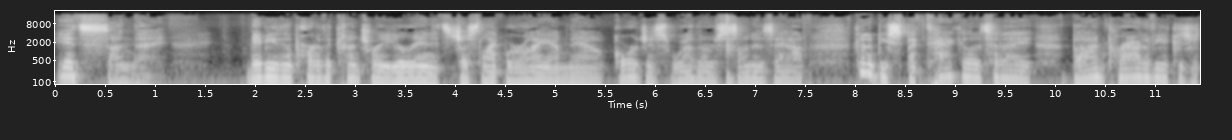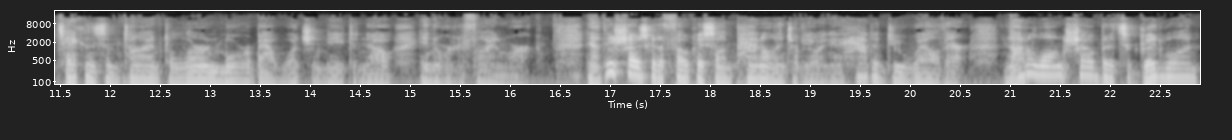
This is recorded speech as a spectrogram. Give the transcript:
It's Sunday. Maybe the part of the country you're in, it's just like where I am now. Gorgeous weather, sun is out. Going to be spectacular today, but I'm proud of you because you're taking some time to learn more about what you need to know in order to find work. Now, this show is going to focus on panel interviewing and how to do well there. Not a long show, but it's a good one.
